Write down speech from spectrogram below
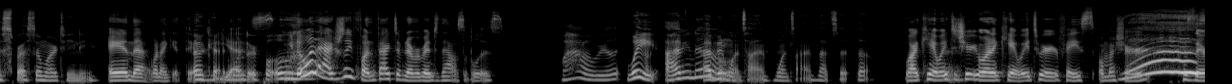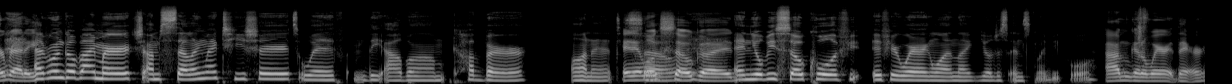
espresso martini. And that when I get there. Okay, Yes. wonderful. You know what? Actually, fun fact: I've never been to the House of Blues. Wow, really? Wait, I I've I've been one time. One time. That's it though. Well, I can't wait to cheer you on. I can't wait to wear your face on my shirt because they're ready. Everyone go buy merch. I'm selling my T-shirts with the album cover on it, and it looks so good. And you'll be so cool if you if you're wearing one. Like you'll just instantly be cool. I'm gonna wear it there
